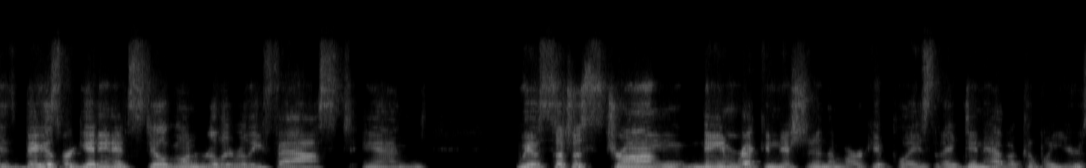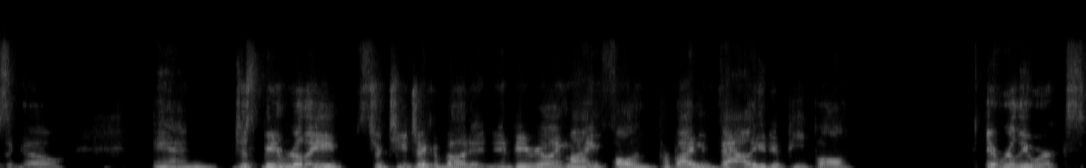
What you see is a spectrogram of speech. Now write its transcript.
as big as we're getting it's still going really really fast and we have such a strong name recognition in the marketplace that i didn't have a couple years ago and just being really strategic about it and being really mindful and providing value to people it really works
